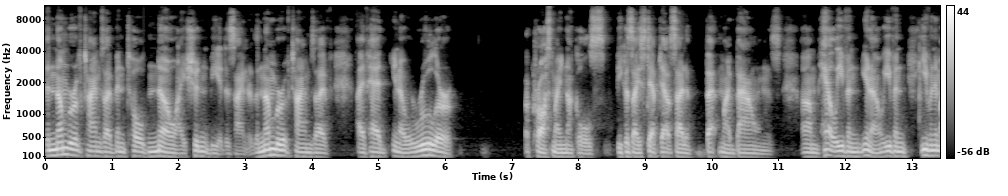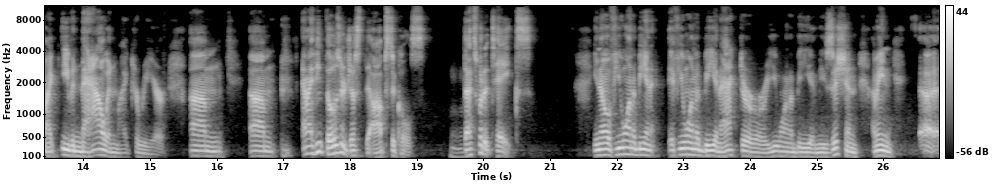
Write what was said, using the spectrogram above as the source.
The number of times I've been told no, I shouldn't be a designer. The number of times I've I've had you know a ruler across my knuckles because I stepped outside of my bounds. Um, hell, even you know, even even in my even now in my career, um, um, and I think those are just the obstacles. Mm-hmm. That's what it takes. You know, if you want to be an if you want to be an actor or you want to be a musician, I mean, uh,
